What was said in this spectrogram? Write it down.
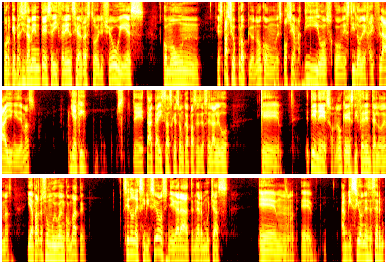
Porque precisamente se diferencia del resto del show y es como un espacio propio, ¿no? Con spots llamativos, con estilo de high flying y demás. Y aquí eh, Taka y Sasuke son capaces de hacer algo que tiene eso, ¿no? Que es diferente a lo demás. Y aparte es un muy buen combate. Siendo una exhibición, sin llegar a tener muchas em, eh, ambiciones de ser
